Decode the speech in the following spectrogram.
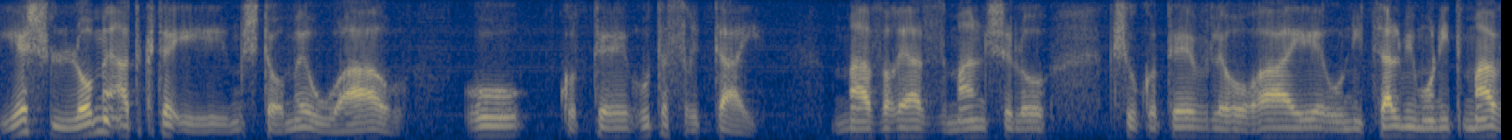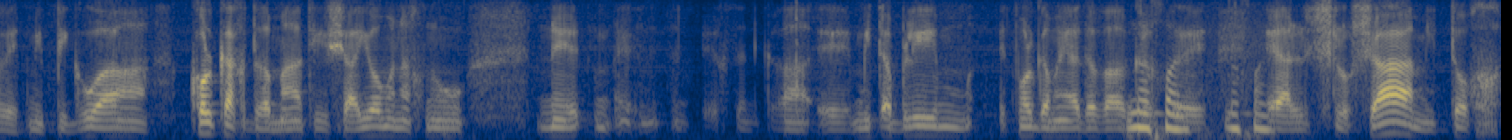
יש לא מעט קטעים שאתה אומר, וואו, הוא כותב, הוא תסריטאי. מעברי הזמן שלו, כשהוא כותב להוריי, הוא ניצל ממונית מוות, מפיגוע כל כך דרמטי, שהיום אנחנו, נ... איך זה נקרא, מתאבלים, אתמול גם היה דבר נכון, כזה, נכון. על שלושה מתוך,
